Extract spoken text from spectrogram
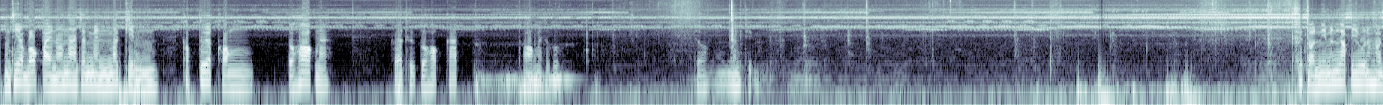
อย่างที่เราบอกไปเนาะน่าจะแม่นมากินข้าวเปลือกของตัวฮอกนะก็ถือตัวฮอกกัดออกไหมสักครู่จอกยังทิ่ม คือตอนนี้มันรับอยู่นะครับ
